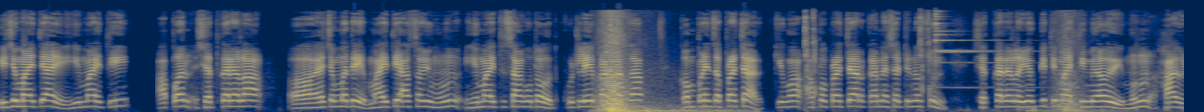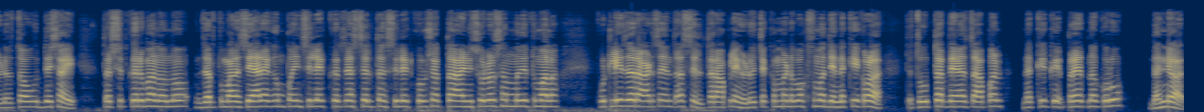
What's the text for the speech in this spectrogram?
ही जी माहिती आहे ही माहिती आपण शेतकऱ्याला याच्यामध्ये माहिती असावी म्हणून ही माहिती सांगत आहोत. कुठल्याही प्रकारचा कंपनीचा प्रचार किंवा अपप्रचार करण्यासाठी नसून शेतकऱ्याला योग्य ती माहिती मिळावी म्हणून हा व्हिडिओचा उद्देश आहे. तर शेतकरी बांधवांनो जर तुम्हाला सी आर कंपनी सिलेक्ट करायची असेल तर सिलेक्ट करू शकता आणि सोलर संबंधित तुम्हाला कुठली जर अडचण येत असेल तर आपल्या व्हिडिओच्या कमेंट बॉक्समध्ये नक्की कळा त्याचं उत्तर देण्याचा आपण नक्की प्रयत्न करू. धन्यवाद.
